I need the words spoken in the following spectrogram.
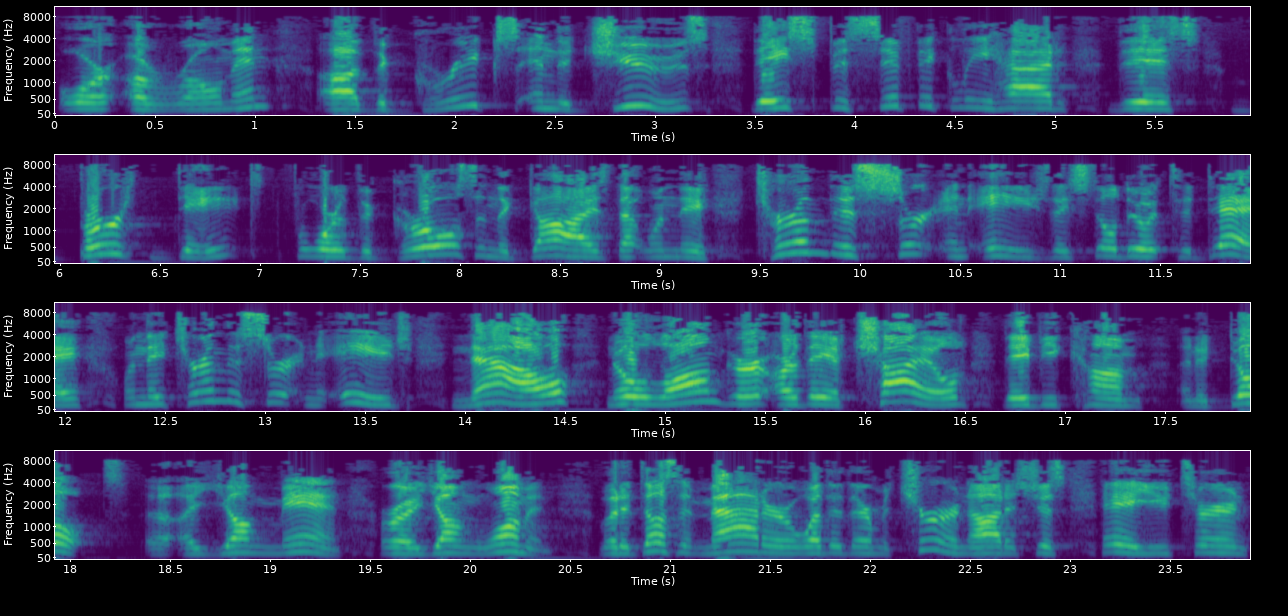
or a Roman. Uh, the Greeks and the Jews, they specifically had this birth date for the girls and the guys that when they turn this certain age, they still do it today, when they turn this certain age, now no longer are they a child, they become an adult, a young man or a young woman. But it doesn't matter whether they're mature or not. It's just, hey, you turn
